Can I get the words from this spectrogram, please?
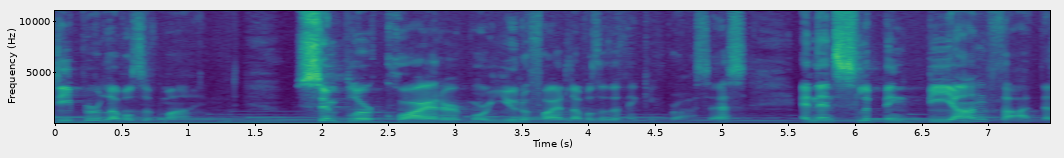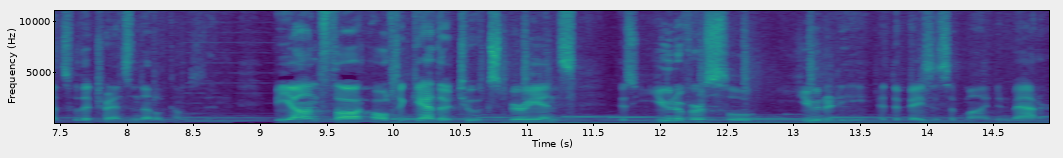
deeper levels of mind, simpler, quieter, more unified levels of the thinking process, and then slipping beyond thought, that's where the transcendental comes in, beyond thought altogether to experience this universal unity at the basis of mind and matter.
